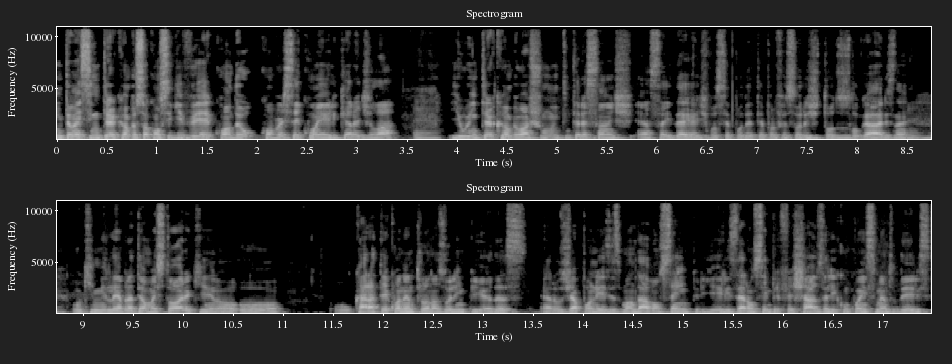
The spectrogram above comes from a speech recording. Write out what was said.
Então esse intercâmbio eu só consegui ver quando eu conversei com ele, que era de lá. é, E o intercâmbio eu acho muito interessante, essa ideia de você poder ter professores de todos os lugares, né? O que me lembra até uma história que o, o, o Karatê, quando entrou nas Olimpíadas, era, os japoneses mandavam sempre, e eles eram sempre fechados ali com o conhecimento deles.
